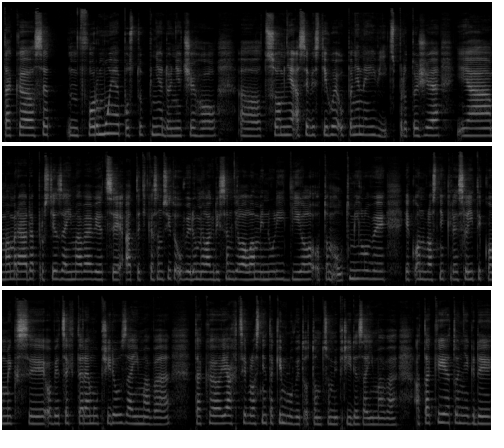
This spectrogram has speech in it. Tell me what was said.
tak eh, se formuje postupně do něčeho, eh, co mě asi vystihuje úplně nejvíc, protože já mám ráda prostě zajímavé věci a teďka jsem si to uvědomila, když jsem dělala minulý díl o tom Oatmealovi, jak on vlastně kreslí ty komiksy o věcech, které mu přijdou zajímavé, tak eh, já chci vlastně taky mluvit o tom, co mi přijde zajímavé. A taky je to někdy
